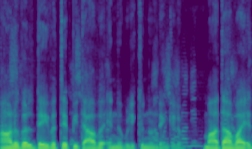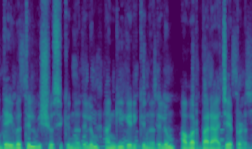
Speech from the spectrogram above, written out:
ആളുകൾ ദൈവത്തെ പിതാവ് എന്ന് വിളിക്കുന്നുണ്ടെങ്കിലും മാതാവായ ദൈവത്തിൽ വിശ്വസിക്കുന്നതിലും അംഗീകരിക്കുന്നതിലും അവർ പരാജയപ്പെടുന്നു.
